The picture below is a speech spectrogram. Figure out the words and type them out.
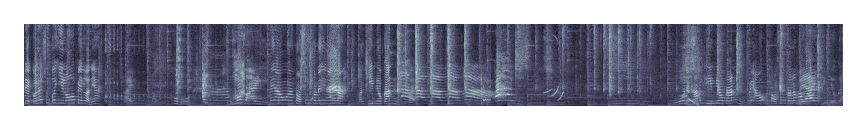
เด็กก็เล่นซูเปอร์ฮีโร่เป็นเหรอเนี่ย ไอ้มาโอ้โหโอ้โหไฟไม่เอาอะ ต่อสู้กันได้ยังไงล่ะ มันทีมเดียวกัน ไฟ ยวกัน ไม่เอามันต่อสู้กันแล้วครัไม่บได้ทีมเดียวกัน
